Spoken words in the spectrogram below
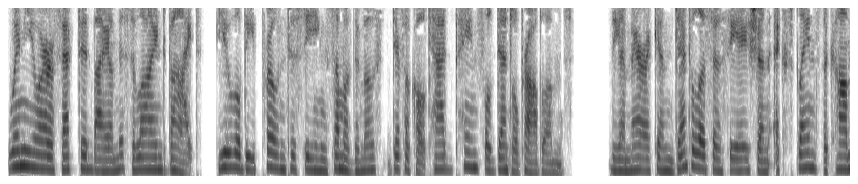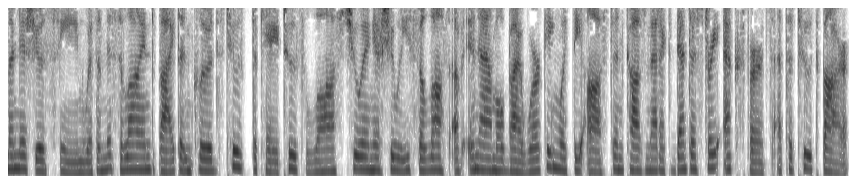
When you are affected by a misaligned bite, you will be prone to seeing some of the most difficult and painful dental problems. The American Dental Association explains the common issues seen with a misaligned bite includes tooth decay, tooth loss, chewing issue, ESA loss of enamel. By working with the Austin Cosmetic Dentistry experts at the Toothbar,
